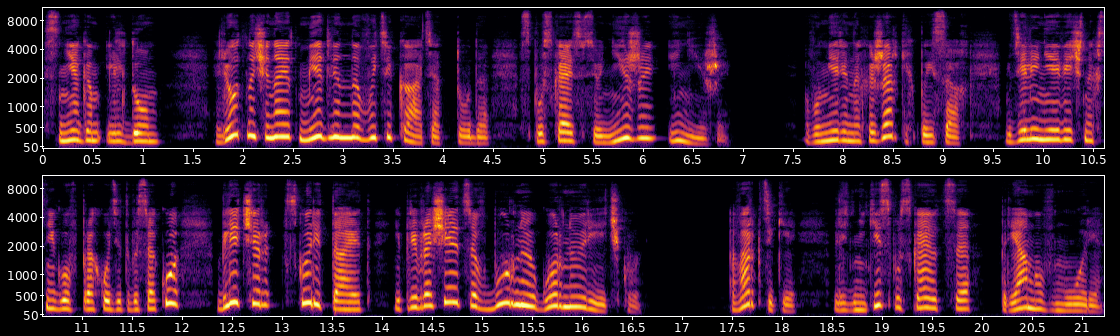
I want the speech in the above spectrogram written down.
снегом и льдом, лед начинает медленно вытекать оттуда, спускаясь все ниже и ниже. В умеренных и жарких поясах, где линия вечных снегов проходит высоко, глетчер вскоре тает и превращается в бурную горную речку. В Арктике ледники спускаются прямо в море.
